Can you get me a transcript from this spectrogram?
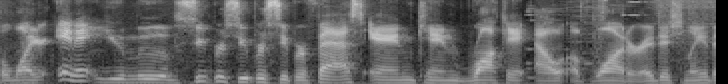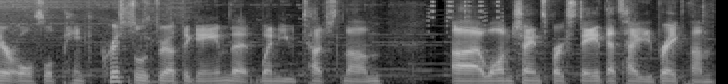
But while you're in it, you move super, super, super fast and can rocket out of water. Additionally, there are also pink crystals throughout the game that when you touch them uh, while in Shine Spark state, that's how you break them.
